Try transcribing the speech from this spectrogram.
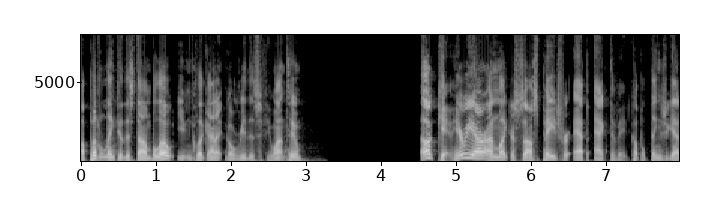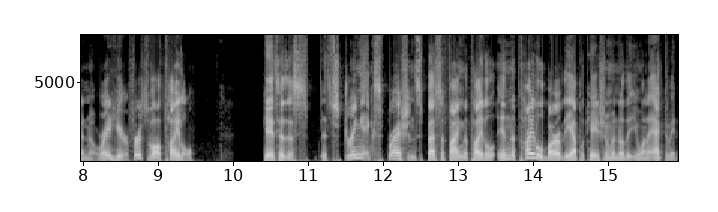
I'll put a link to this down below. You can click on it and go read this if you want to. Okay, here we are on Microsoft's page for App Activate. A couple things you got to know. Right here, first of all, title. Okay, it says a, a, string expression specifying the title in the title bar of the application window that you want to activate.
